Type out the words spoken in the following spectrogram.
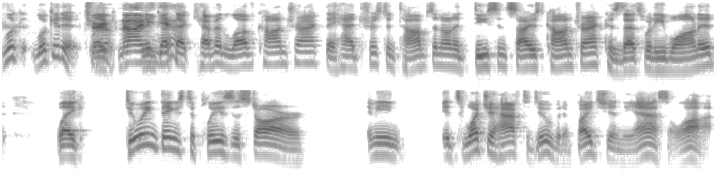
look look at it. True. Like, No, I mean, got yeah. that Kevin Love contract. They had Tristan Thompson on a decent sized contract because that's what he wanted. Like doing things to please the star. I mean, it's what you have to do, but it bites you in the ass a lot.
